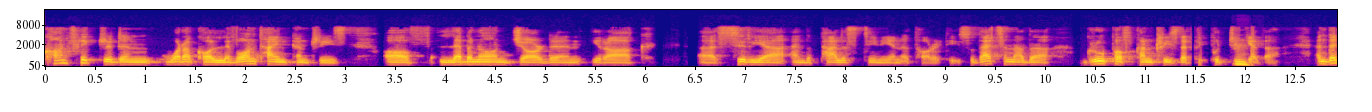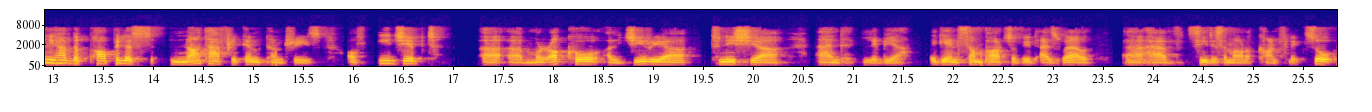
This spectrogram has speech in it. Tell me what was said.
conflict-ridden, what are called Levantine countries of Lebanon, Jordan, Iraq, uh, Syria, and the Palestinian Authority. So that's another group of countries that we put hmm. together. Mm. And then you have the populous North African countries of Egypt, uh, uh, Morocco, Algeria, Tunisia, and Libya. Again, some parts of it as well uh, have serious amount of conflict. So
